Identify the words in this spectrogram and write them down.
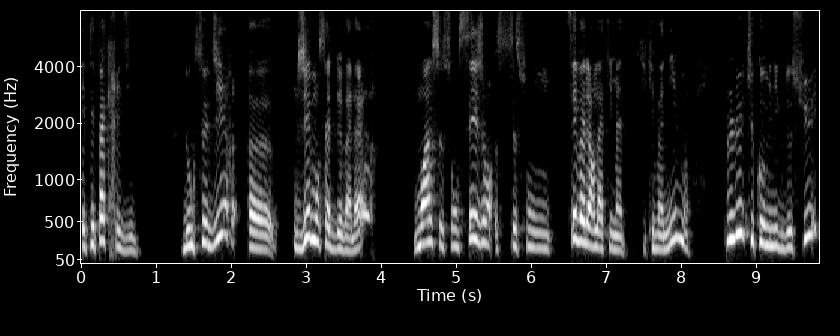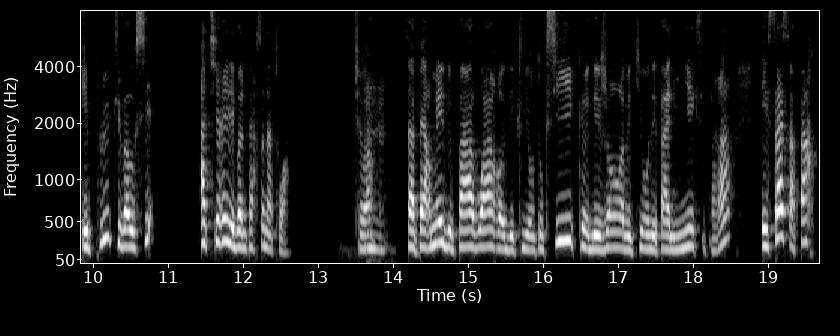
et tu n'es pas crédible. Donc se dire, j'ai mon set de valeurs, moi ce sont ces, gens, ce sont ces valeurs-là qui m'animent, plus tu communiques dessus et plus tu vas aussi attirer les bonnes personnes à toi. Tu vois? Mmh. Ça permet de ne pas avoir euh, des clients toxiques, des gens avec qui on n'est pas aligné, etc. Et ça, ça part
